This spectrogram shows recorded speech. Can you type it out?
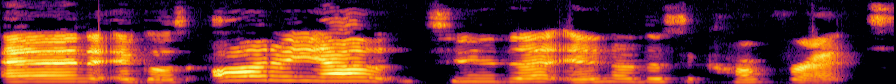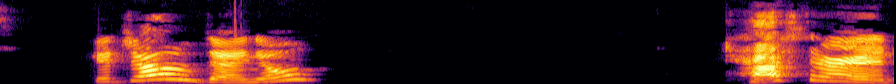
and it goes all the way out to the end of the circumference. Good job, Daniel. Catherine,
